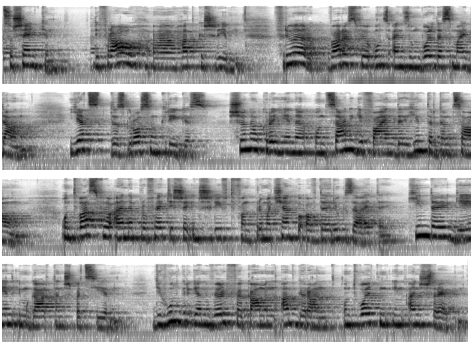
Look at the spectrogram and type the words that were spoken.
zu schenken. Die Frau hat geschrieben, früher war es für uns ein Symbol des Maidan, jetzt des großen Krieges. Schöne Ukraine und seine Feinde hinter dem Zaun. Und was für eine prophetische Inschrift von Primachenko auf der Rückseite. Kinder gehen im Garten spazieren. Die hungrigen Wölfe kamen angerannt und wollten ihn einschrecken.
